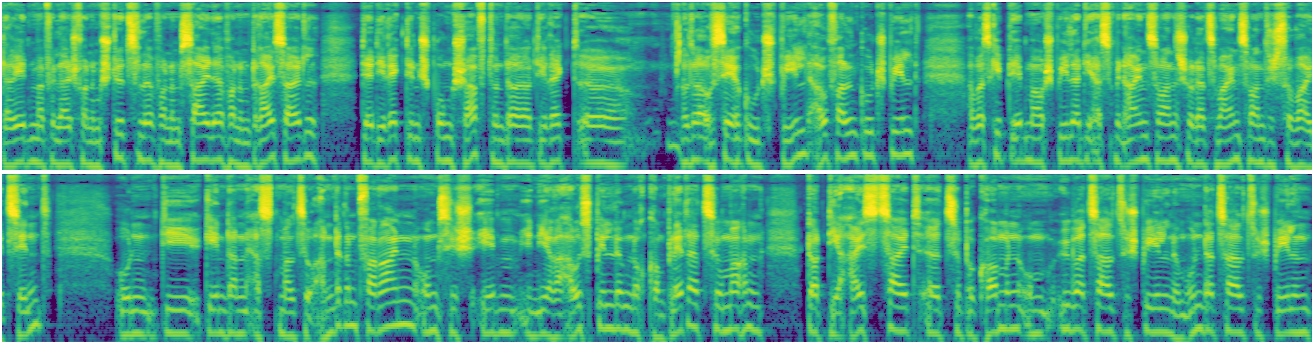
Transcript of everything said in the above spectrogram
da reden wir vielleicht von einem Stützler, von einem Seider, von einem Dreiseitel, der direkt den Sprung schafft und da direkt, äh, also auch sehr gut spielt, auffallend gut spielt. Aber es gibt eben auch Spieler, die erst mit 21 oder 22 so weit sind. Und die gehen dann erstmal zu anderen Vereinen, um sich eben in ihrer Ausbildung noch kompletter zu machen, dort die Eiszeit äh, zu bekommen, um Überzahl zu spielen, um Unterzahl zu spielen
